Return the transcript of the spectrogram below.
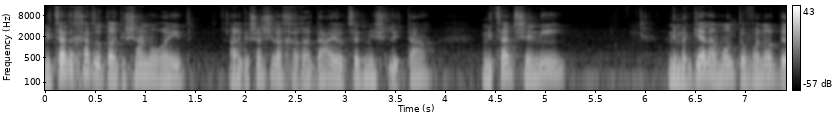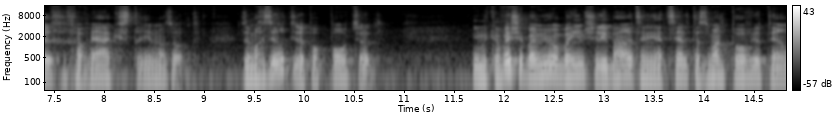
מצד אחד זאת הרגשה נוראית, ההרגשה של החרדה יוצאת משליטה, מצד שני, אני מגיע להמון תובנות דרך החוויה האקסטרים הזאת. זה מחזיר אותי לפרופורציות. אני מקווה שבימים הבאים שלי בארץ אני אנצל את הזמן טוב יותר,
